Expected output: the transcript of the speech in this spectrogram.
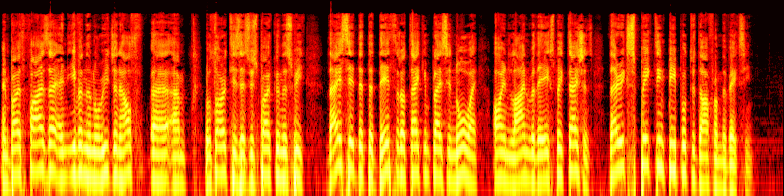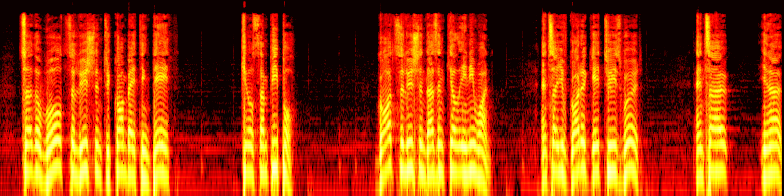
and both Pfizer and even the Norwegian health uh, um, authorities, as we've spoken this week, they said that the deaths that are taking place in Norway are in line with their expectations. They're expecting people to die from the vaccine. So the world's solution to combating death kills some people. God's solution doesn't kill anyone. And so you've got to get to his word. And so, you know,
